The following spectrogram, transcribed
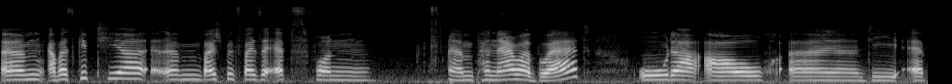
Ähm, aber es gibt hier ähm, beispielsweise Apps von ähm, Panera Bread Oder auch äh, die App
